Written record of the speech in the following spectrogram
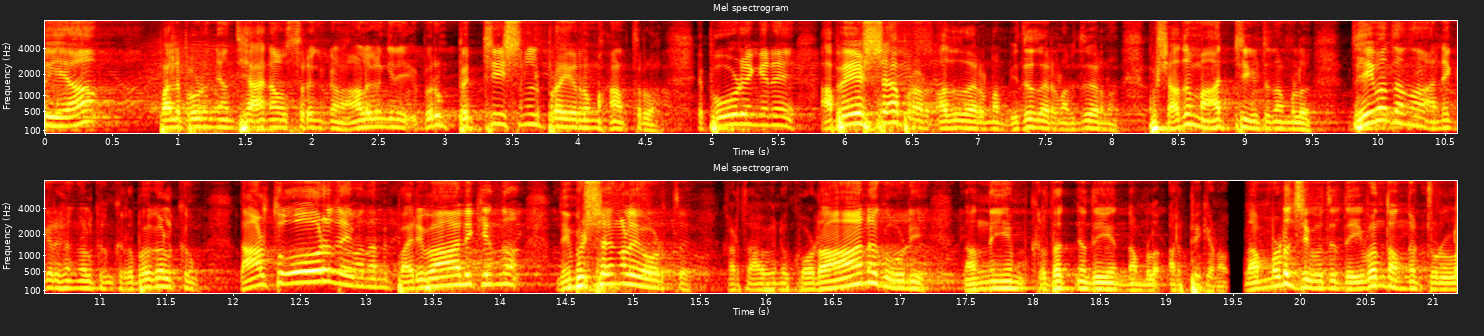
ലുയാ പലപ്പോഴും ഞാൻ ധ്യാന അവസരങ്ങൾ കാണാം. ആളുകൾ ഇങ്ങനെ വെറും പെറ്റീഷണൽ പ്രെയർ മാത്രമാണ് എപ്പോഴും ഇങ്ങനെ അപേക്ഷാ പ്രാർത്ഥന അത് തരണം ഇത് തരണം ഇത് തരണം. പക്ഷെ അത് മാറ്റിയിട്ട് നമ്മൾ ദൈവം തന്ന അനുഗ്രഹങ്ങൾക്കും കൃപകൾക്കും നാൾത്തോറും ദൈവം നമ്മെ പരിപാലിക്കുന്ന നിമിഷങ്ങളെ ഓർത്ത് കർത്താവിന് കൊടാനുകൂടി നന്ദിയും കൃതജ്ഞതയും നമ്മൾ അർപ്പിക്കണം. നമ്മുടെ ജീവിതത്തിൽ ദൈവം തന്നിട്ടുള്ള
